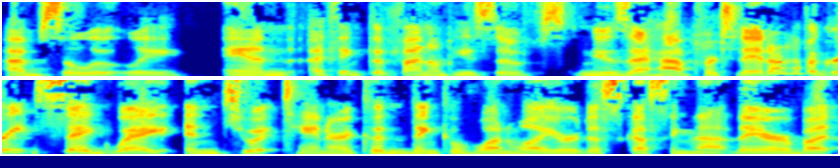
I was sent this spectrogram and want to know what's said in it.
Absolutely. And I think the final piece of news I have for today, I don't have a great segue into it, Tanner. I couldn't think of one while you were discussing that there, but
